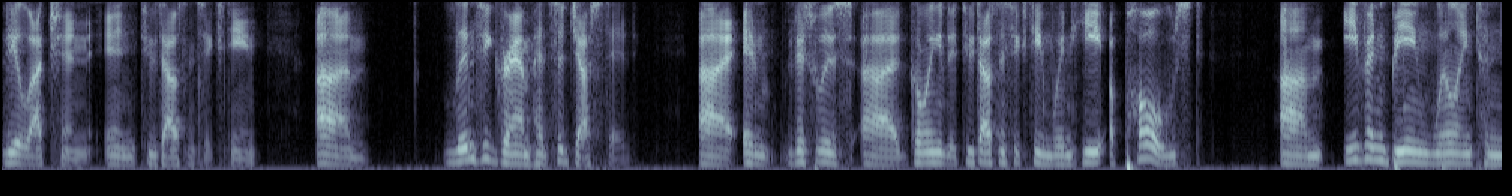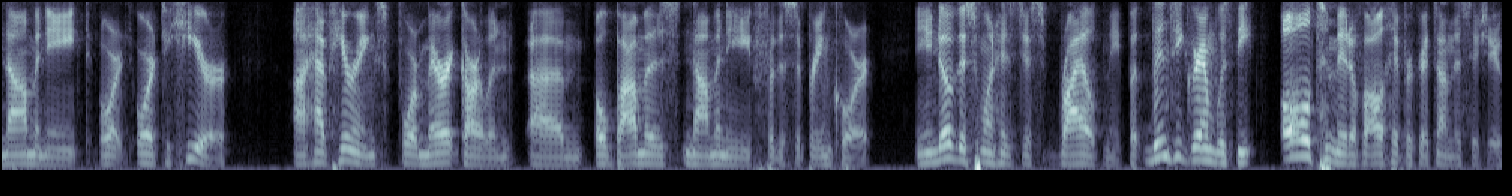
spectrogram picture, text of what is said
the election in 2016, um, Lindsey Graham had suggested, uh, and this was uh, going into 2016 when he opposed um, even being willing to nominate or or to hear uh, have hearings for Merrick Garland, um, Obama's nominee for the Supreme Court. And you know this one has just riled me, but Lindsey Graham was the ultimate of all hypocrites on this issue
